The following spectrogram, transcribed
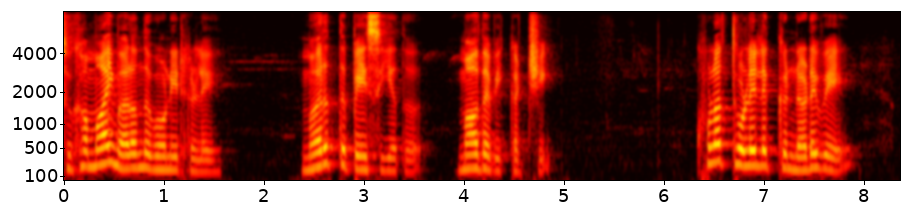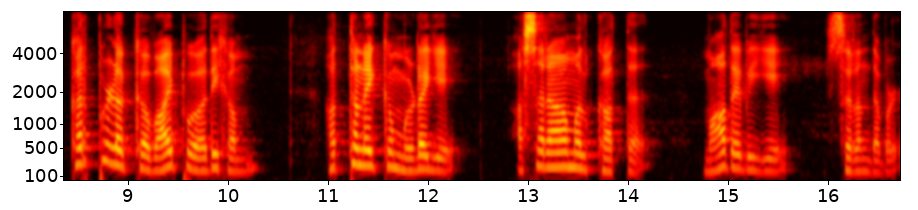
சுகமாய் மறந்து போனீர்களே மறுத்து பேசியது மாதவி கட்சி. குலத்தொழிலுக்கு நடுவே கற்பிழக்க வாய்ப்பு அதிகம் அத்தனைக்கும் இடையே அசராமல் காத்த மாதவியே சிறந்தவள்.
